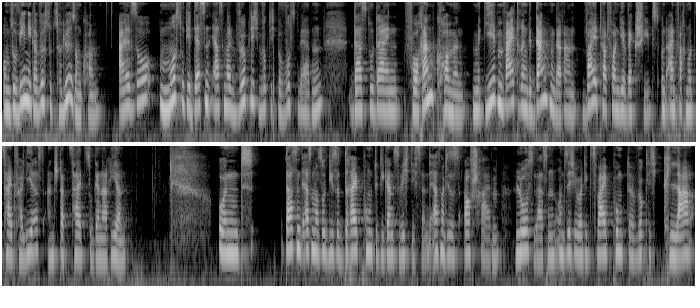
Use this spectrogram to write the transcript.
umso weniger wirst du zur Lösung kommen. Also musst du dir dessen erstmal wirklich, wirklich bewusst werden, dass du dein Vorankommen mit jedem weiteren Gedanken daran weiter von dir wegschiebst und einfach nur Zeit verlierst, anstatt Zeit zu generieren. Und das sind erstmal so diese drei Punkte, die ganz wichtig sind. Erstmal dieses Aufschreiben, loslassen und sich über die zwei Punkte wirklich klar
